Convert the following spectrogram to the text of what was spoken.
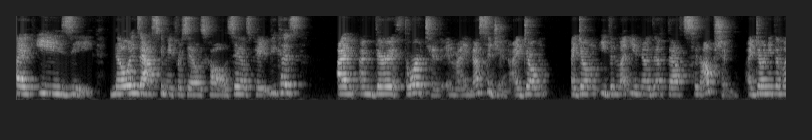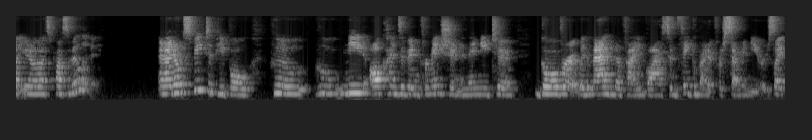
like easy. No one's asking me for sales calls, sales pay because I'm, I'm very authoritative in my messaging. I don't, I don't even let you know that that's an option. I don't even let you know that's possibility. And I don't speak to people who, who need all kinds of information and they need to go over it with a magnifying glass and think about it for seven years. Like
